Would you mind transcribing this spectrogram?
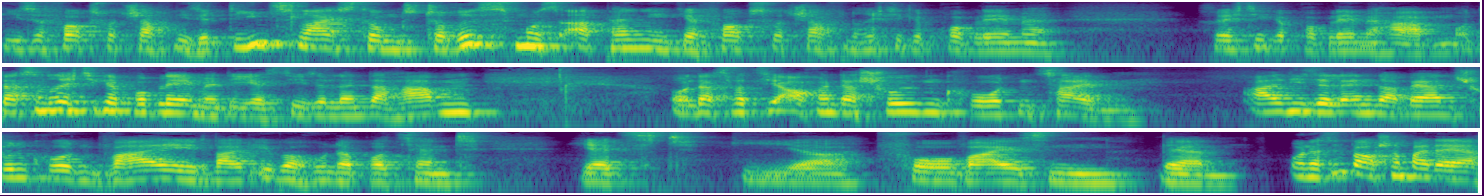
diese Volkswirtschaften, diese Dienstleistungs-, Tourismusabhängige Volkswirtschaften richtige Probleme, richtige Probleme haben. Und das sind richtige Probleme, die jetzt diese Länder haben. Und das wird sich auch in der Schuldenquoten zeigen. All diese Länder werden Schuldenquoten weit, weit über 100 Prozent jetzt hier vorweisen werden. Und da sind wir auch schon bei der,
